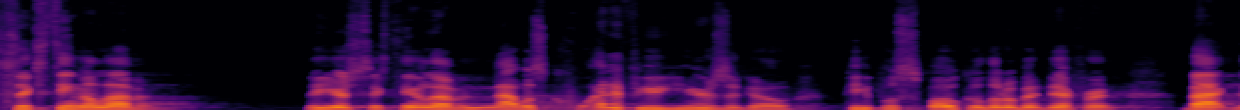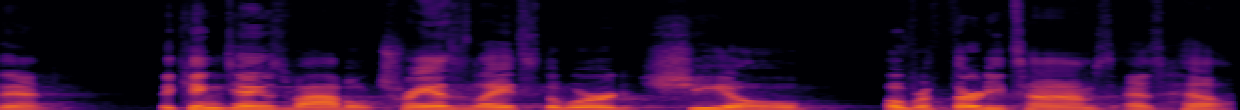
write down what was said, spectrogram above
1611. The year 1611. that was quite a few years ago. People spoke a little bit different back then. The King James Bible translates the word Sheol over 30 times as hell.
